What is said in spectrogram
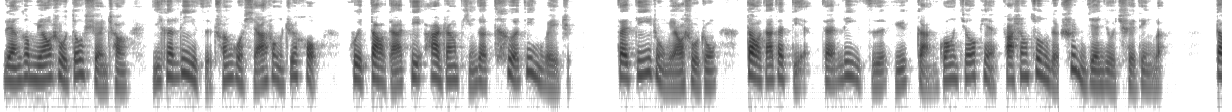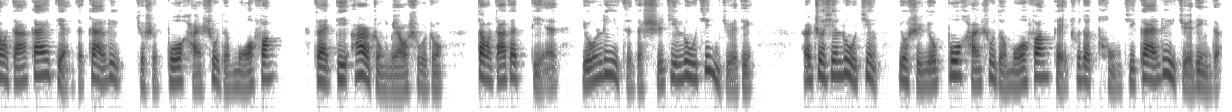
两个描述都选成一个粒子穿过狭缝之后会到达第二张屏的特定位置。在第一种描述中，到达的点在粒子与感光胶片发生作用的瞬间就确定了，到达该点的概率就是波函数的魔方。在第二种描述中，到达的点由粒子的实际路径决定，而这些路径又是由波函数的魔方给出的统计概率决定的。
